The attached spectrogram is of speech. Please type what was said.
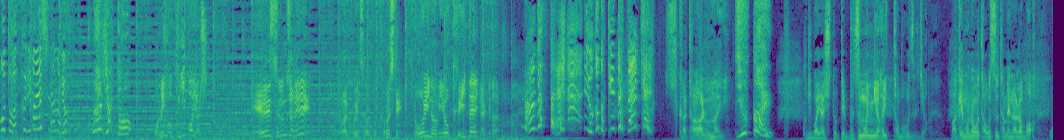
元は栗林なのよ。なんじゃと。俺が栗林？命令するんじゃねえ。俺はこいつをぶっ殺して脅威の実を食いたいだけだ。なんですって。言うこと聞いて前期仕方あるまい。10回栗林とて仏門に入った坊主じゃ。化け物を倒すためならば己を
